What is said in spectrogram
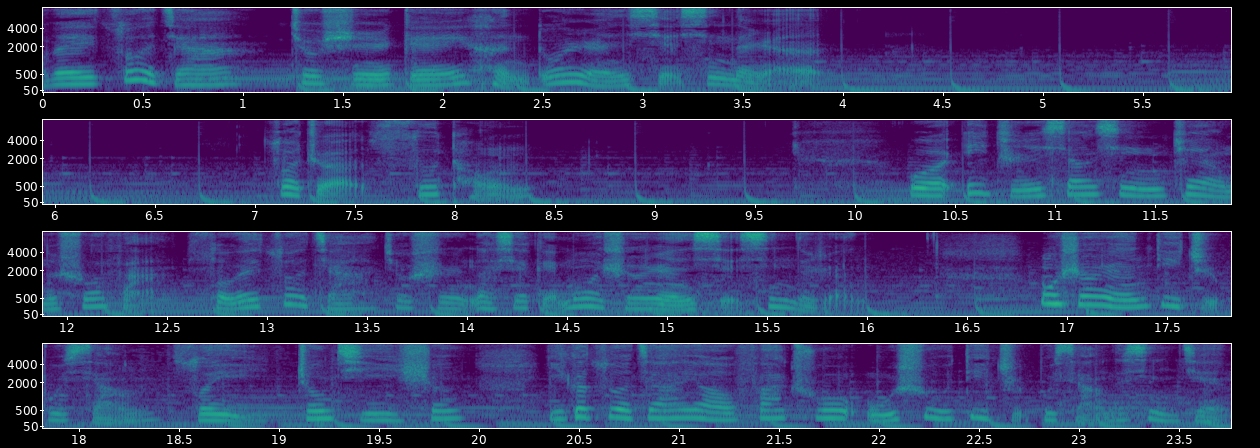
谓作家，就是给很多人写信的人。作者苏童。我一直相信这样的说法：所谓作家，就是那些给陌生人写信的人。陌生人地址不详，所以终其一生，一个作家要发出无数地址不详的信件。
